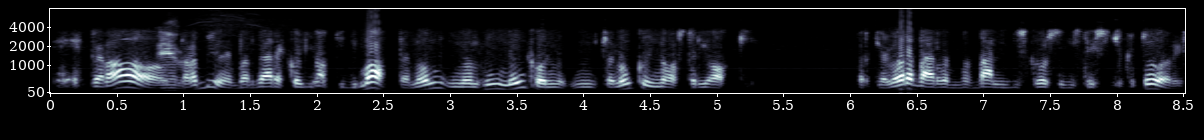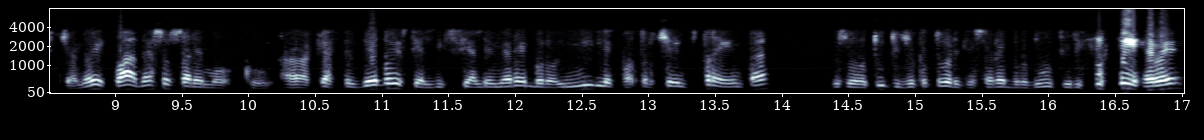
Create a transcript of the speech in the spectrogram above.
Eh, però, però bisogna guardare con gli occhi di Motta, non, non, non con, cioè non con i nostri occhi. Perché allora va, va il discorso degli stessi giocatori. Cioè noi qua adesso saremo a Casteldebole, si allenerebbero in 1430, che sono tutti i giocatori che sarebbero dovuti rimanere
